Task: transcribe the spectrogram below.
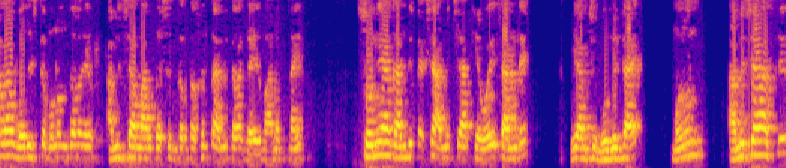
स्वतःला वरिष्ठ म्हणून जर अमित शहा मार्गदर्शन करत असेल तर आम्ही त्याला गैर मानत नाही सोनिया गांधीपेक्षा अमित शहा केव्हाही चांगले ही आमची भूमिका आहे. म्हणून अमित शहा असतील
